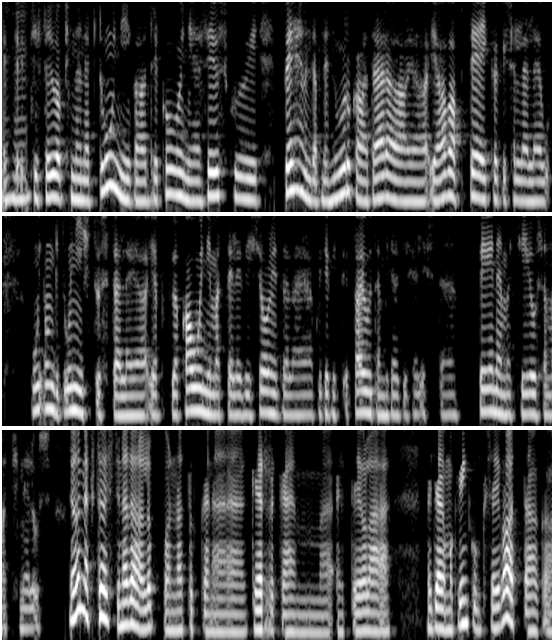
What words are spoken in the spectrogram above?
et mm, -hmm. et siis ta jõuab sinna Neptuuniga trigooni ja see justkui pehmendab need nurgad ära ja, ja avab tee ikkagi sellele ongi unistustele ja, ja võib-olla kaunimatele visioonidele ja kuidagi tajuda midagi sellist äh, peenemat ja ilusamat siin elus. no õnneks tõesti nädala lõpp on natukene kergem, et ei ole ma ei tea, ma kvinkunksi ei vaata, aga,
